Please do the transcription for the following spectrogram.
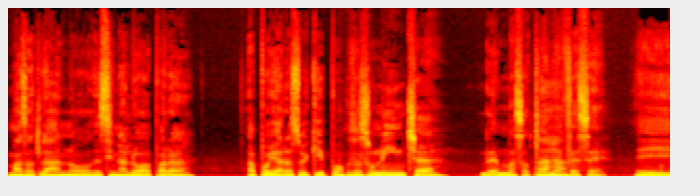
Mazatlán o de Sinaloa para apoyar a su equipo. O sea, es un hincha del Mazatlán Ajá. FC. Y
